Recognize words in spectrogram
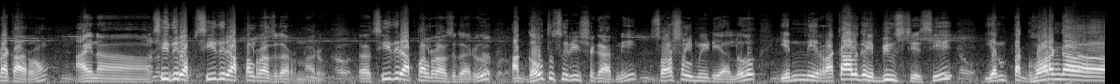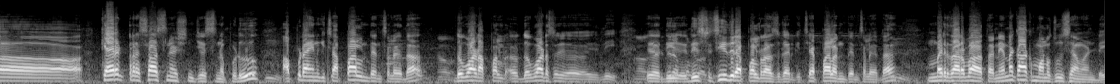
ప్రకారం ఆయన సీదిరి సీదిరి అప్పలరాజు గారు ఉన్నారు. సీదిరి అప్పలరాజు గారు ఆ గౌతు శిరీష్ గారిని సోషల్ మీడియాలో ఎన్ని రకాలుగా అబ్యూస్ చేసి ఎంత ఘోరంగా క్యారెక్టర్ అసాసినేషన్ చేసినప్పుడు అప్పుడు ఆయనకి చెప్పాలనిపించలేదా? దువ్వాడ అప్పల్ దువ్వాడ ఇది సీదిరి అప్పలరాజు గారికి చెప్పాలనిపించలేదా? మరి తర్వాత నిన్న కాక మనం చూసామండి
